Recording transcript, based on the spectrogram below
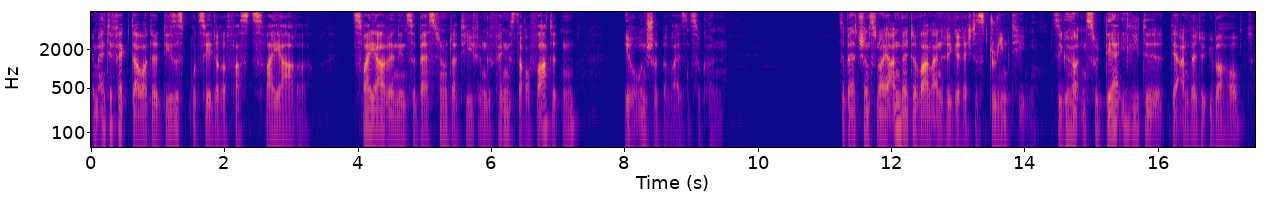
Im Endeffekt dauerte dieses Prozedere fast zwei Jahre. Zwei Jahre, in denen Sebastian und Latif im Gefängnis darauf warteten, ihre Unschuld beweisen zu können. Sebastians neue Anwälte waren ein regelrechtes Dreamteam. Sie gehörten zu der Elite der Anwälte überhaupt.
